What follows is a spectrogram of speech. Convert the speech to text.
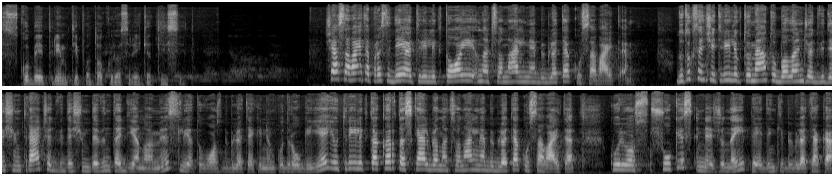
skubiai priimti po to kuriuos reikia taisyt Šią savaitę prasidėjo 13-oji nacionalinė bibliotekų savaitė. 2013 m. balandžio 23-29 dienomis Lietuvos bibliotekininkų draugija jau 13 kartą skelbė nacionalinę bibliotekų savaitę, kurios šūkis Nežinai, pėdinki biblioteką.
